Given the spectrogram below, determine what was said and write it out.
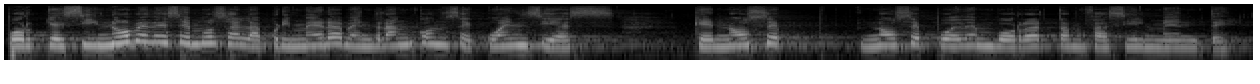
Porque si no obedecemos a la primera, vendrán consecuencias que no se, no se pueden borrar tan fácilmente.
